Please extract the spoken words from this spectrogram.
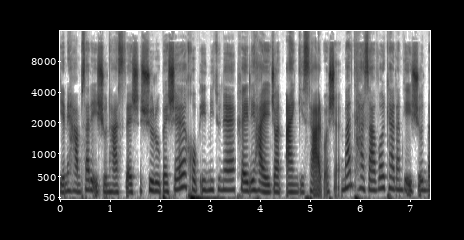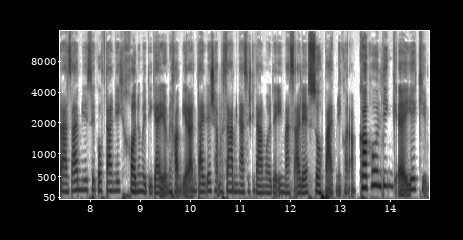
یعنی همسر ایشون هستش شروع بشه خب این می‌تونه خیلی هیجان انگیزتر باشه. من تصور کردم که ایشون به نظر می‌رسه گفتن یک خانم دیگری رو می‌خوان بیارن. دلیلش واسه همین هستش که در مورد این مسئله صحبت می‌کنم. کاکولدینگ یک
